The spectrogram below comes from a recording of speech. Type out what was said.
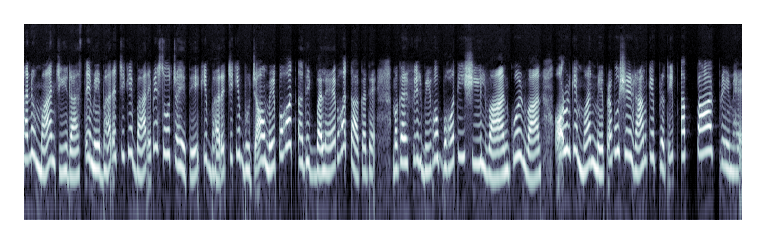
हनुमान जी रास्ते में भरत जी के बारे में सोच रहे थे कि भरत जी की भुजाओं में बहुत अधिक बल है, बहुत ताकत है। मगर फिर भी वो बहुत ही शीलवान, गुणवान और उनके मन में प्रभु श्री राम के प्रति अपार प्रेम है।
